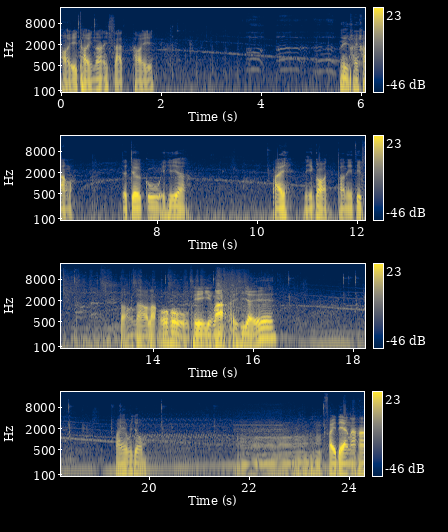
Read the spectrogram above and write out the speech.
ถอย ถอยนะ ไอสัตว์ ถอย นี่ ใครค้างมา เดี๋ยวเจอกูไอ้เหี้ยไปหนีก่อนตอนนี้ติดสองดาวละโอ้โหเพลงอีกละไอ้เหี้ยไปผู้ชมไฟแดงนะฮะ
